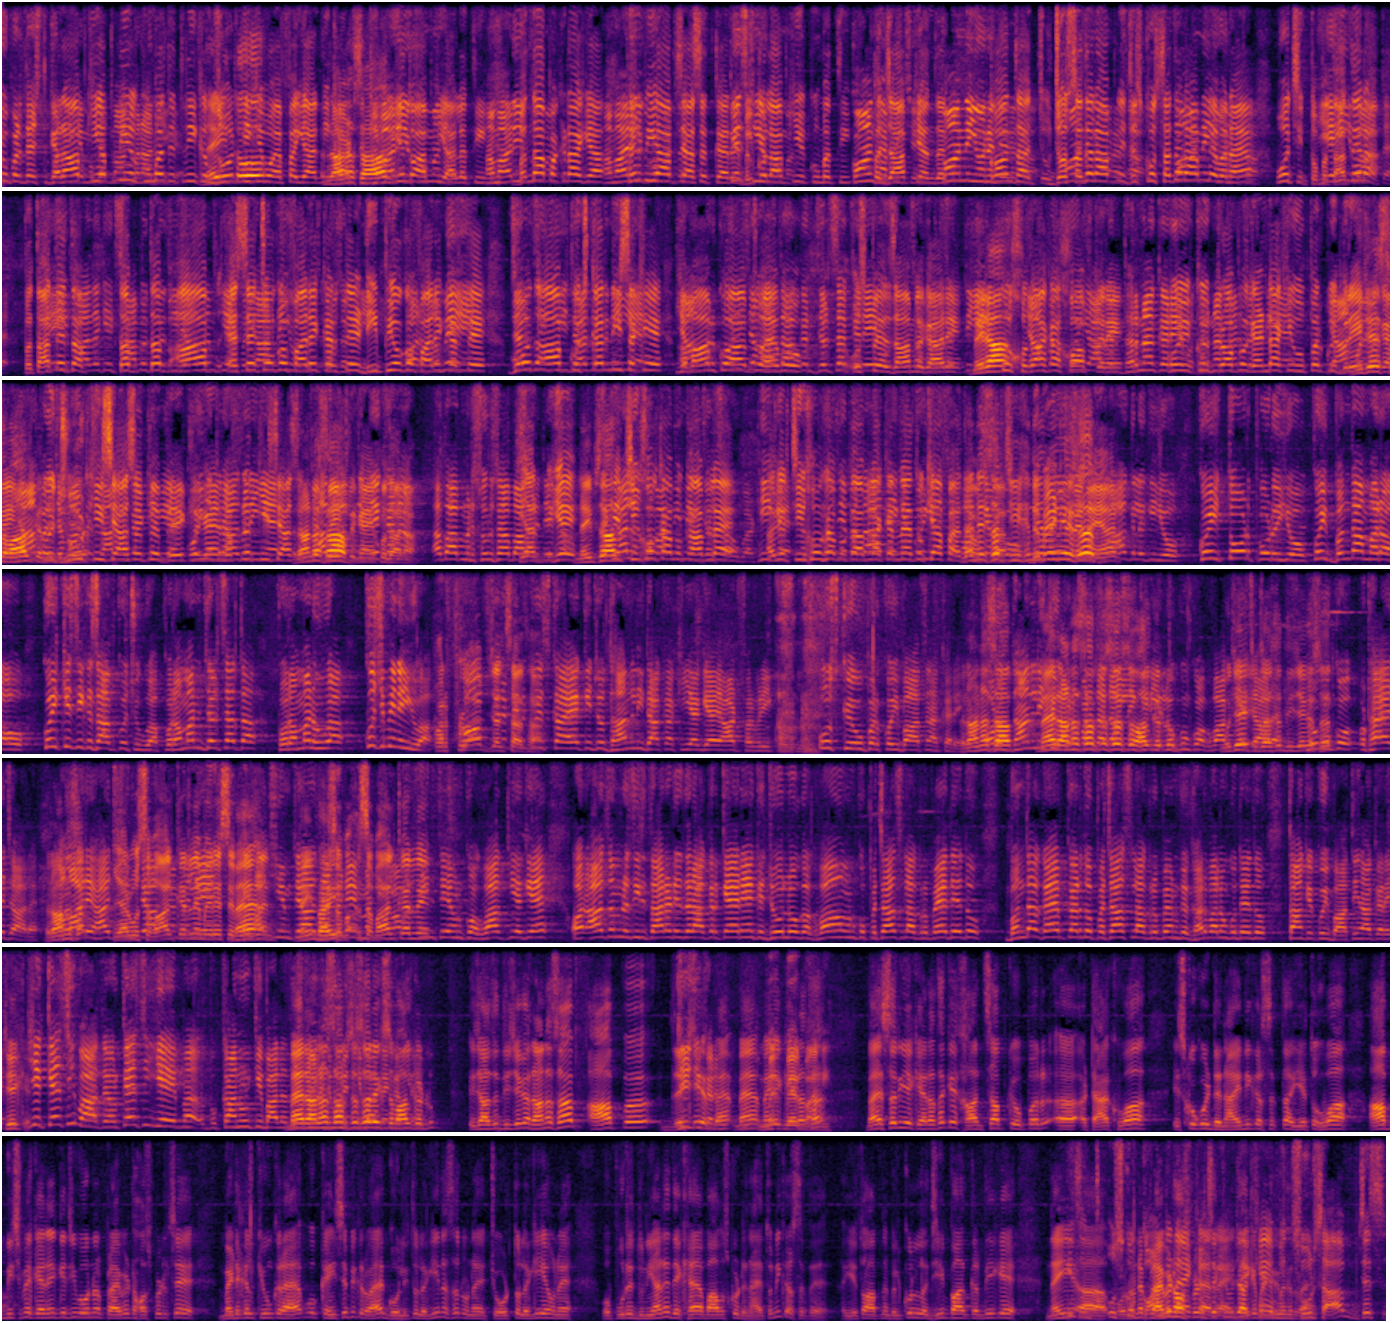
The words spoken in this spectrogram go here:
के आपकी अपनी हुकूमत इतनी कमज़ोर तो- थी कि वो एफ़ आई आर नहीं काट सकती। ये तो आपकी हालत थी। बंदा पकड़ा गया फिर भी आप सियासत कर रहे हैं। बिल्कुल आपकी हुकूमत थी पंजाब के अंदर। कौन नहीं होने कौन था? जो सदर आपने जिसको सदर आपने बनाया वो चीज़ तो बताते ना बताते है तब तब तब आप एसएचओ FIR को फारिग करते। डीपीओ को फारिग करते खुद आप कुछ कर नहीं सके पर को आप जो है वो उस पर इल्ज़ाम लगा रहे मेरा- खुदा का खौफ करे। धरना करे, कोई प्रोपोगंडा के ऊपर कोई ब्रेक मुझे सवाल कोई झूठ की सियासत पे ब्रेक लगाए नफरत की सियासत पे ब्रेक लगाए खुदा ना, अब आप मंसूर साहब ये। चीखों का मुकाबला है अगर चीखों का मुकाबला करना है तो क्या फ़ायदा सर, चीखने हैं। आग लगी हो कोई तोड़ फोड़ हुई हो कोई बंदा मरा हो कोई किसी के साथ कुछ हुआ पुरमन जलसा था पुरमन हुआ कुछ भी नहीं हुआ और फ्लॉप जलसा था। इसका है कि जो धांधली डाका किया गया है आठ फरवरी को उसके ऊपर कोई बात ना करे राना साहब, मैं राना साहब से सर सवाल कर लूँ। लोगों को अगवा मुझे किया जा रहा इजाज़त दीजिएगा, सर। को उठाया जा रहा है हमारे हाजी यार वो सवाल कर ले मेरे से भाई। सवाल कर ले। मंडी से उनको अगवा किया गया है और आज़म नजीर तारड़ इधर आकर कह रहे हैं कि जो लोग अगवा हों उनको पचास लाख रुपए दे दो बंदा गायब कर दो पचास लाख रुपए उनके घर वालों को दे दो ताकि कोई बात ही ना करे ये कैसी बात है और कैसी ये कानून की बात है मैं राना साहब से सर एक सवाल कर। लूँ इजाज़त दीजिएगा। राना साहब आप देखिए मैं मैं मैं ये कह रहा था मैं सर ये कह रहा था कि खान साहब के ऊपर अटैक हुआ इसको कोई डिनाई नहीं कर सकता ये तो हुआ। आप बीच में कह रहे हैं कि जी वो उन्होंने प्राइवेट हॉस्पिटल से मेडिकल क्यों कराया? वो कहीं से भी करवाया गोली तो लगी ना सर उन्हें चोट तो लगी है उन्हें वो पूरी दुनिया ने देखा है अब आप उसको डिनाई तो नहीं कर सकते। ये तो आपने बिल्कुल अजीब बात कर दी कि नहीं उसको उन्होंने प्राइवेट हॉस्पिटल से क्यों जाके मंसूर साहब जिस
